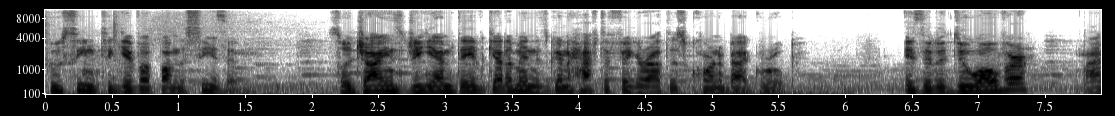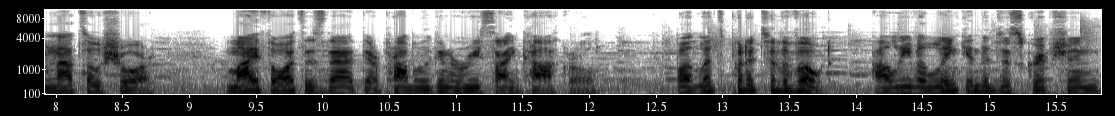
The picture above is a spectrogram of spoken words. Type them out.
who seemed to give up on the season. So Giants GM Dave Gettleman is going to have to figure out this cornerback group. Is it a do-over? I'm not so sure. My thoughts is that they're probably going to re-sign Cockrell. But let's put it to the vote. I'll leave a link in the description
